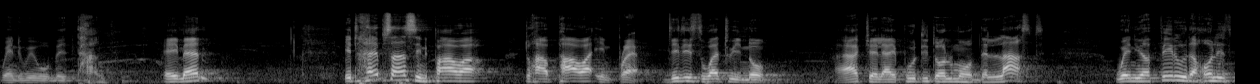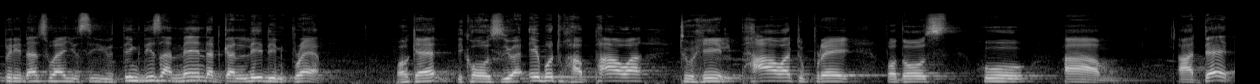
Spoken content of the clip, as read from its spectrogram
when we will be thankful. Amen? It helps us in power to have power in prayer. This is what we know. Actually, I put it almost the last. When you are filled with the Holy Spirit, that's why you see, you think these are men that can lead in prayer. Okay? Because you are able to have power to heal, power to pray for those who um, are dead,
